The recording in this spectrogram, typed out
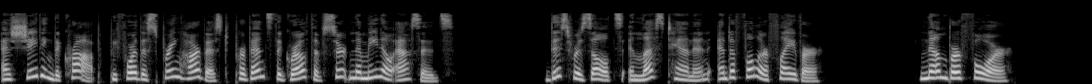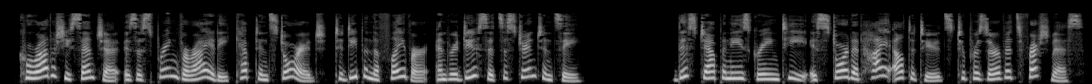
as shading the crop before the spring harvest prevents the growth of certain amino acids. This results in less tannin and a fuller flavor. Number 4. Kuradashi sencha is a spring variety kept in storage to deepen the flavor and reduce its astringency. This Japanese green tea is stored at high altitudes to preserve its freshness.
